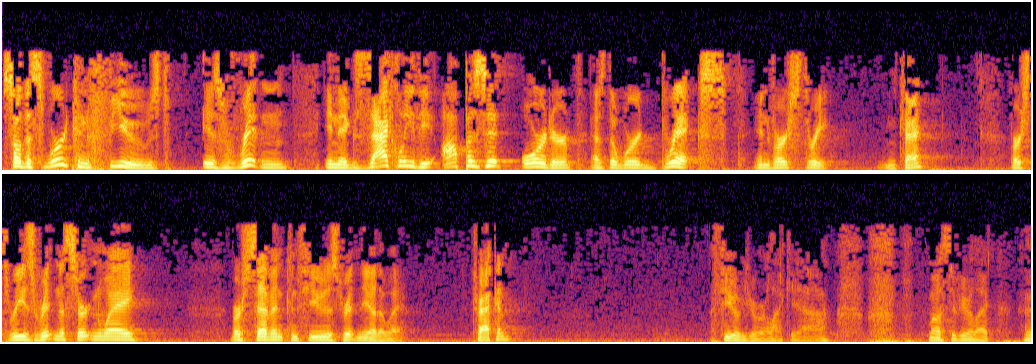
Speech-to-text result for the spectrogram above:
So this word confused is written in exactly the opposite order as the word bricks in verse 3. Okay? Verse 3 is written a certain way. Verse 7, confused, written the other way. Tracking? A few of you are like, yeah. Most of you are like, huh.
